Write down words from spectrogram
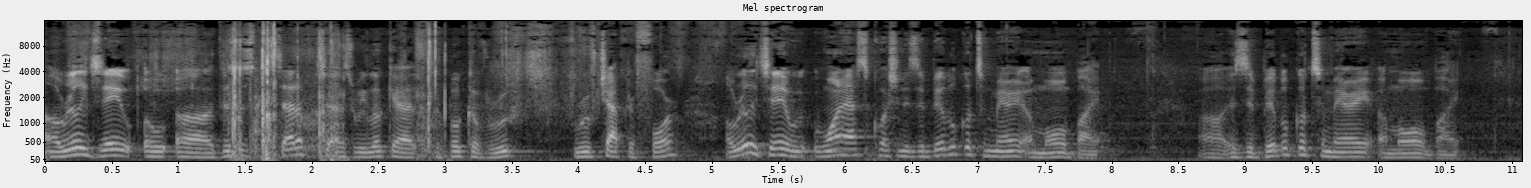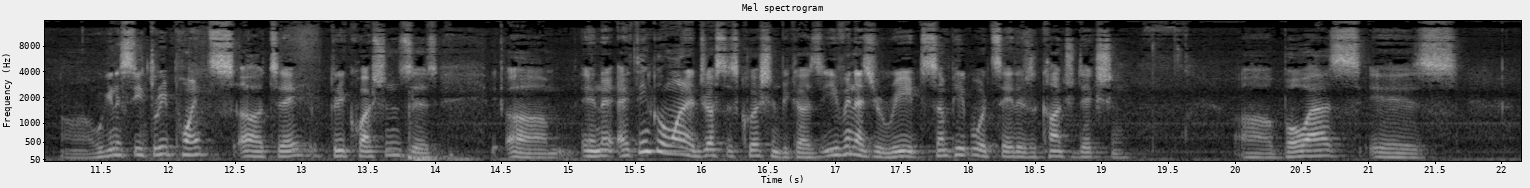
Uh, really, today, oh, uh, this is set up to, as we look at the book of Ruth, Ruth chapter 4. Uh, really, today, we want to ask the question Is it biblical to marry a Moabite? Uh, is it biblical to marry a Moabite? Uh, we're going to see three points uh, today, three questions. Is um, And I think we want to address this question because even as you read, some people would say there's a contradiction. Boaz is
